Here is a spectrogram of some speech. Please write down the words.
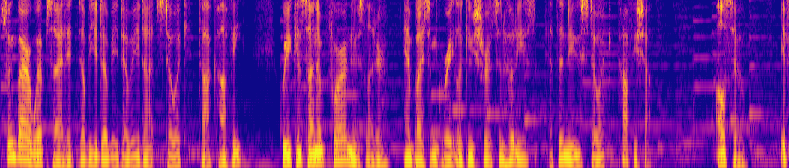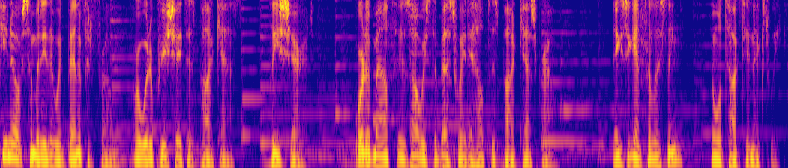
swing by our website at www.stoic.coffee where you can sign up for our newsletter and buy some great looking shirts and hoodies at the new Stoic Coffee Shop. Also, if you know of somebody that would benefit from or would appreciate this podcast, please share it. Word of mouth is always the best way to help this podcast grow. Thanks again for listening, and we'll talk to you next week.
